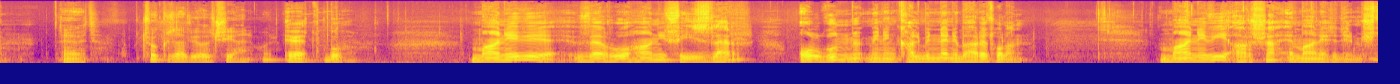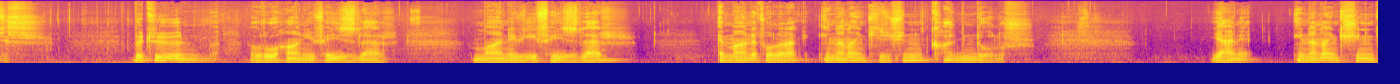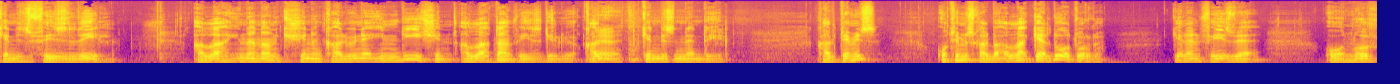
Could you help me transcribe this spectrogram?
Evet. Çok güzel bir ölçü yani. Buyurun. Evet bu. Manevi ve ruhani feyizler olgun müminin kalbinden ibaret olan manevi arşa emanet edilmiştir. Bütün ruhani feyizler, manevi feyizler emanet olarak inanan kişinin kalbinde olur. Yani inanan kişinin kendisi feyizli değil. Allah inanan kişinin kalbine indiği için Allah'tan feyiz geliyor. Kalp Evet. kendisinden değil. Kalp temiz. O temiz kalbe Allah geldi oturdu. Gelen feyiz ve o nur,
